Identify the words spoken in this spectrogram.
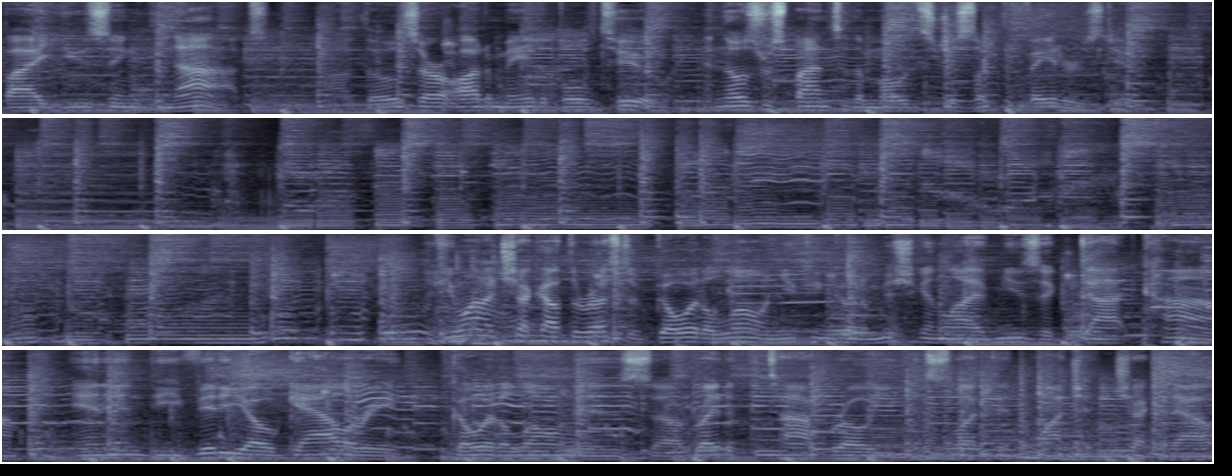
by using the knobs. Uh, those are automatable too, and those respond to the modes just like the faders do. Want to check out the rest of Go It Alone, you can go to MichiganLiveMusic.com and in the video gallery, Go It Alone is uh, right at the top row. You can select it, watch it, and check it out.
